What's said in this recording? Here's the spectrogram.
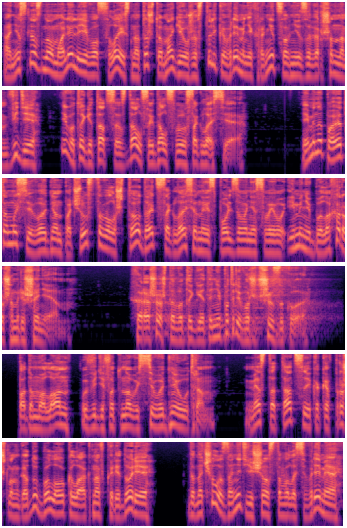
Они слезно умоляли его, ссылаясь на то, что магия уже столько времени хранится в незавершенном виде, и в итоге Тация сдался и дал свое согласие. Именно поэтому сегодня он почувствовал, что дать согласие на использование своего имени было хорошим решением. «Хорошо, что в итоге это не потревожит Шизуку», — подумал он, увидев эту новость сегодня утром. Место Тацию, как и в прошлом году, было около окна в коридоре, до начала занятий еще оставалось время,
